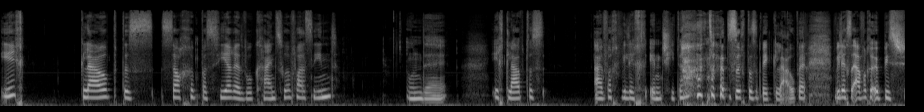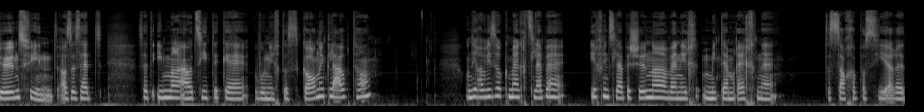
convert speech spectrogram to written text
ich glaube, dass Sachen passieren, die kein Zufall sind. Und äh, ich glaube, dass einfach, weil ich entschieden habe, dass ich das glaube, weil ich es einfach etwas Schönes finde. Also es hat, es hat immer auch Zeiten gegeben, wo ich das gar nicht geglaubt habe. Und ich habe so gemerkt, das Leben, ich finde das Leben schöner, wenn ich mit dem rechne, dass Sachen passieren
